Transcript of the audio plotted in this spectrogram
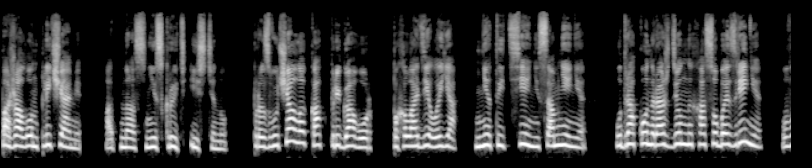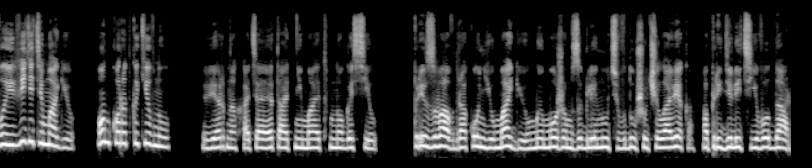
пожал он плечами. От нас не скрыть истину. Прозвучало как приговор. Похолодела я. Нет и тени сомнения. У дракона рожденных особое зрение? Вы видите магию? Он коротко кивнул. Верно, хотя это отнимает много сил. Призвав драконью магию, мы можем заглянуть в душу человека, определить его дар,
